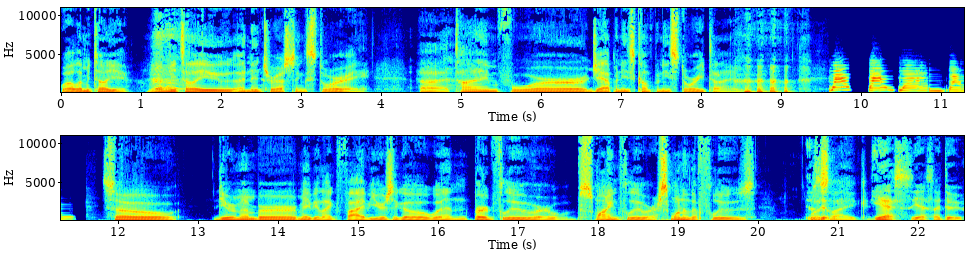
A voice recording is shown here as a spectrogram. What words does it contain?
Well, let me tell you. Let me tell you an interesting story. Uh, time for Japanese company story time. so, do you remember maybe like five years ago when bird flu or swine flu or one of the flus was it- like Yes, yes, I do.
